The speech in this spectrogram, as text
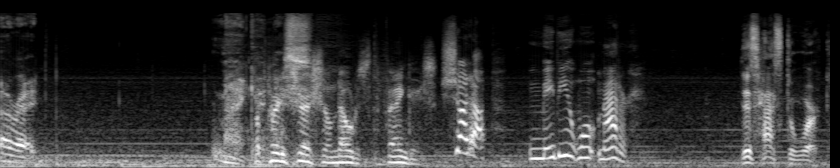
Alright. My I'm pretty sure she'll notice the fingers. Shut up. Maybe it won't matter. This has to work.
